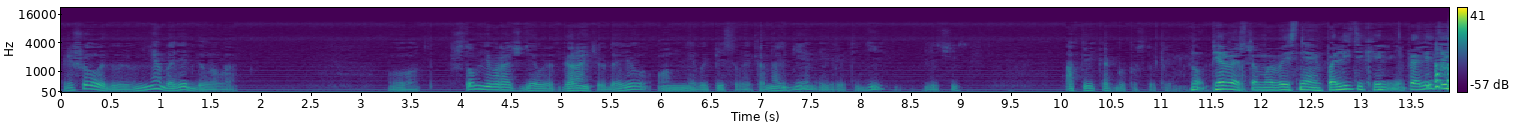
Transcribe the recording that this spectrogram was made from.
Пришел и говорю, у меня болит голова. Вот. Что мне врач делает? Гарантию даю, он мне выписывает анальген и говорит, иди лечись. А ты как бы поступил? Ну, первое, что мы выясняем, политик или не политик.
